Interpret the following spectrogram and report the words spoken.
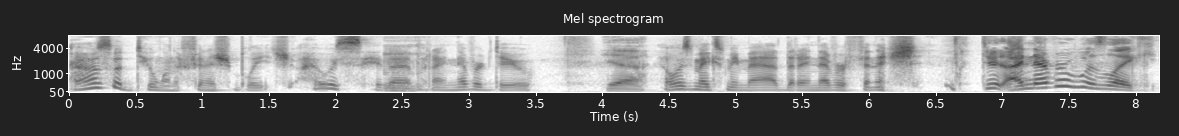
I also do want to finish Bleach. I always say that, Mm. but I never do. Yeah. It always makes me mad that I never finish. Dude, I never was like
